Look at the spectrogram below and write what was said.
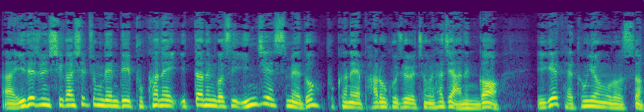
아, 이대준 씨가 실종된 뒤 북한에 있다는 것을 인지했음에도 북한에 바로 구조 요청을 하지 않은 거 이게 대통령으로서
